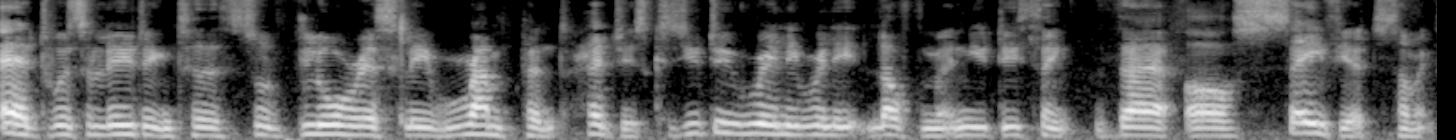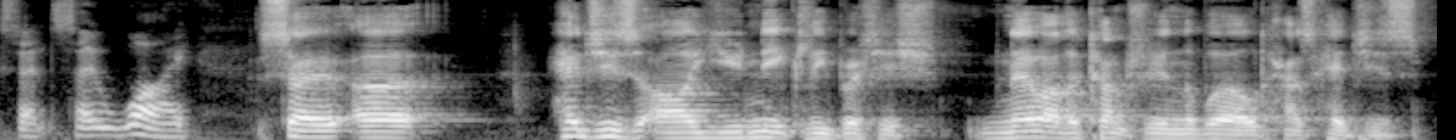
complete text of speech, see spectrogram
Ed was alluding to sort of gloriously rampant hedges because you do really, really love them, and you do think they're our saviour to some extent. So why? So. Uh, hedges are uniquely British. No other country in the world has hedges.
